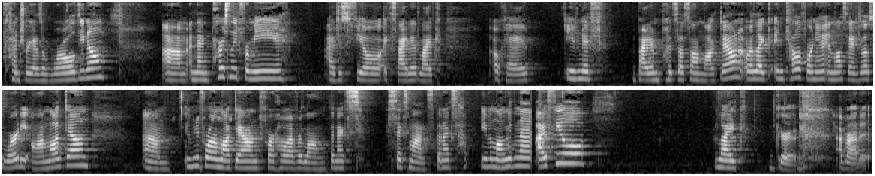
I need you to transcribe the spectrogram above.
country, as a world, you know? Um, and then personally for me, I just feel excited like, okay, even if Biden puts us on lockdown, or like in California, in Los Angeles, we're already on lockdown um, even if we're on lockdown for however long, the next six months, the next even longer than that, I feel like good about it.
